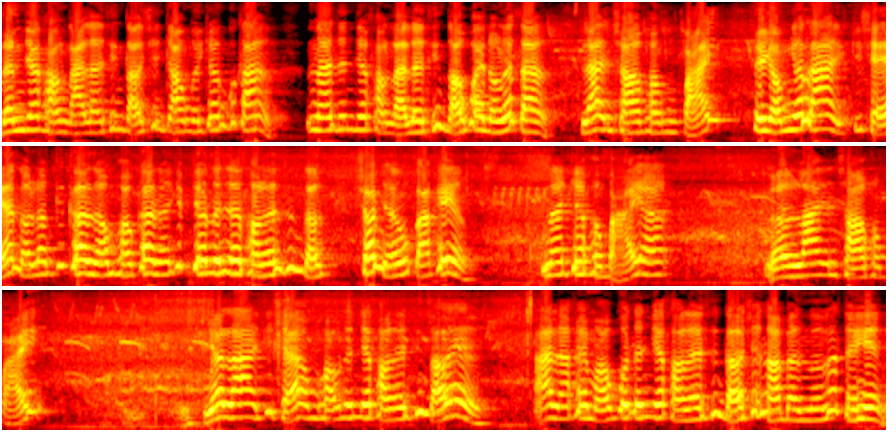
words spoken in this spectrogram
Đinh Gia phòng lại lời thiên tử xin chào người dân của ta. Nay Đinh Gia phòng lại lời thiên tử quay đầu lên ta Like sờ phần phải. Hy vọng nhớ like, chia sẻ, rồi lên cái kênh là ủng hộ kênh để giúp cho Đinh Gia Thần lên thiên tử Sớm nhận một bạc khen. Nay chơi phần bảy á Rồi like sờ phần phải Nhớ like, chia sẻ, ủng hộ Đinh Gia Thần lên thiên tử Ai là fan mộ của Đinh Gia Thần lên thiên tử xin lại bình luận rất tiền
